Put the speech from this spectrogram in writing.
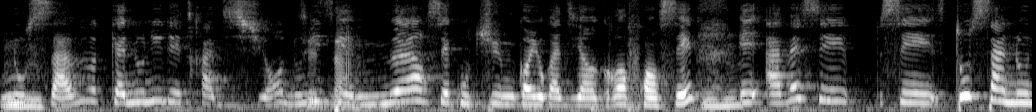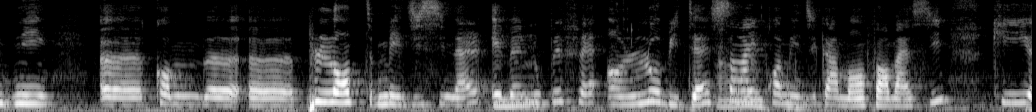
nous mm-hmm. savent que nous ni des traditions, nous ni des mœurs et coutumes, quand il y a dit en grand français, mm-hmm. et avec ces, tout ça nous ni euh, comme euh, euh, plante médicinale, et eh ben, nous pouvons faire en lobitin sans ah, prendre médicaments en pharmacie, qui,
